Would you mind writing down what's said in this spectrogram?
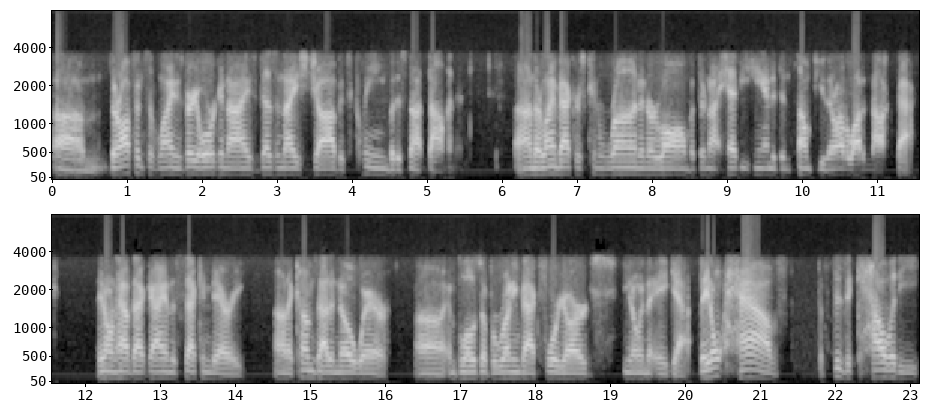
Um, their offensive line is very organized, does a nice job. It's clean, but it's not dominant. Uh, their linebackers can run and are long, but they're not heavy-handed and thump you. They don't have a lot of knockback. They don't have that guy in the secondary uh, that comes out of nowhere uh, and blows up a running back four yards you know, in the A gap. They don't have the physicality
